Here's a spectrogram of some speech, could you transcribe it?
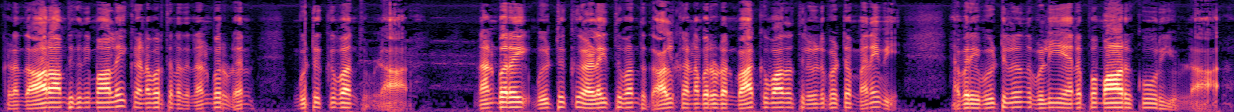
கடந்த ஆறாம் தேதி மாலை கணவர் தனது நண்பருடன் வீட்டுக்கு வந்துள்ளார். நண்பரை வீட்டுக்கு அழைத்து வந்ததால் கணவருடன் வாக்குவாதத்தில் ஈடுபட்ட மனைவி அவரை வீட்டிலிருந்து வெளியே அனுப்புமாறு கூறியுள்ளார்.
